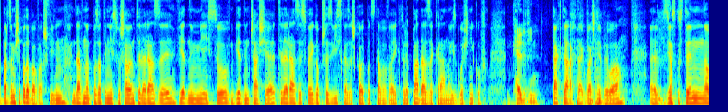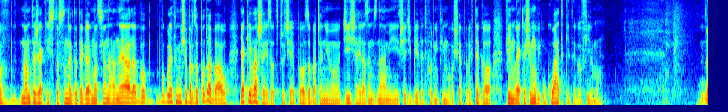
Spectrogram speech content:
Bardzo mi się podobał wasz film. Dawno poza tym nie słyszałem tyle razy w jednym miejscu, w jednym czasie, tyle razy swojego przezwiska ze szkoły podstawowej, które pada z ekranu i z głośników. Kelvin. Tak, tak, tak właśnie było. E, W związku z tym no, mam też jakiś stosunek do tego emocjonalny, ale w, ogóle film mi się bardzo podobał. Jakie wasze jest odczucie po zobaczeniu dzisiaj razem z nami w siedzibie Wytwórni Filmów Oświatowych tego filmu? Jak to się mówi, układki tego filmu? No,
